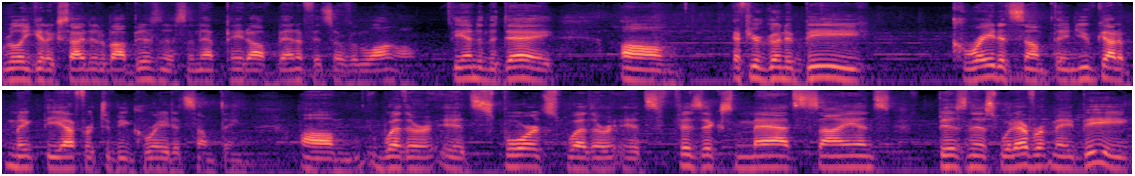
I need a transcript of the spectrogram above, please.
really get excited about business. And that paid off benefits over the long haul the end of the day, um, if you're going to be great at something, you've got to make the effort to be great at something. Um, whether it's sports, whether it's physics, math, science, business, whatever it may be,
